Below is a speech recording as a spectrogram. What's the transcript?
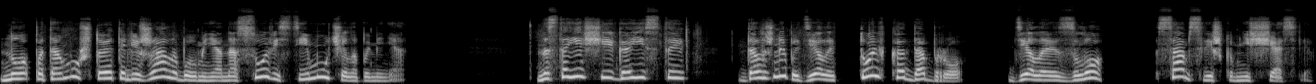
но потому, что это лежало бы у меня на совести и мучило бы меня. Настоящие эгоисты должны бы делать только добро, делая зло, сам слишком несчастлив.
